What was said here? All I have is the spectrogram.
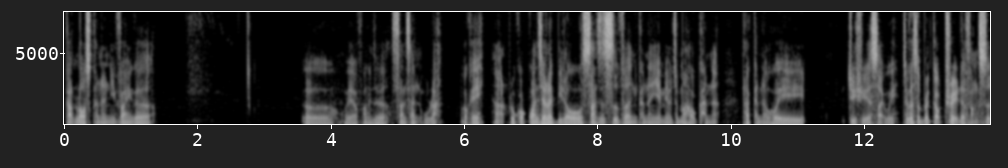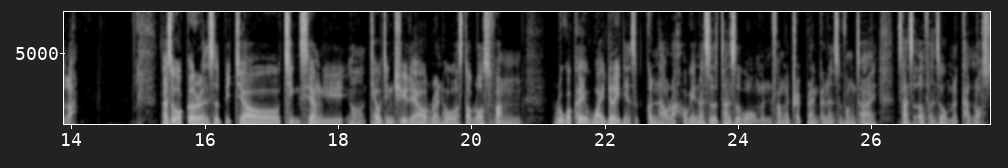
，cut loss 可能你放一个。呃，我要放这个三三五啦，OK 啊，如果关下来比如三十四分，可能也没有这么好看了，它可能会继续的甩位，这个是 breakout trade 的方式啦。但是我个人是比较倾向于啊跳进去了，然后我 stop loss 放，如果可以 wider 一点是更好啦。OK，那是暂时我们放个 trade plan 可能是放在三十二分是我们的 cut loss。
